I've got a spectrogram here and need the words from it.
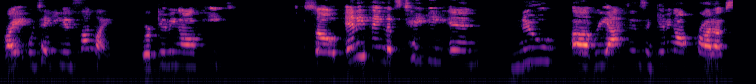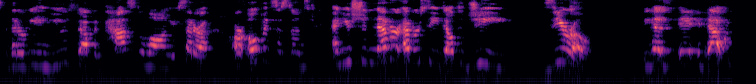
right? We're taking in sunlight. We're giving off heat. So anything that's taking in new uh, reactants and giving off products that are being used up and passed along, etc., are open systems, and you should never ever see delta G zero, because it, that would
